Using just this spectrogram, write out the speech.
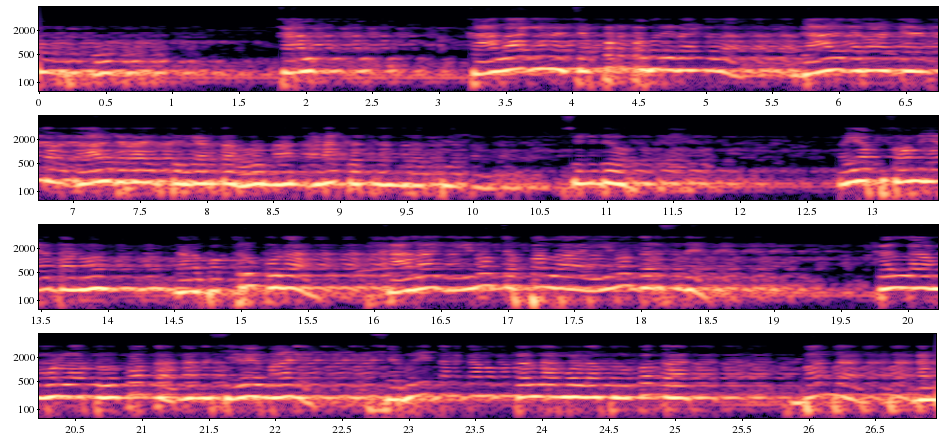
ಹೋಗ್ಬೇಕು. ಕಾಲ, ಕಾಲಾಗಿನ ಚಪ್ಪಟ ಕಬರ್ ಇರಂಗಿಲ್ಲ. ಗಾಳಿ ಗರ ಅಡ್ಡಾಡ್ತಾರ ಗಾಳಿ ಗರ ಆಗಿ ತಿರ್ಗಾಡ್ತಾರ ನಾ ಕಾಣಕತ್ತೀನಿ ಅಂದ್ರ ಅಂತ ಹೇಳ್ತಾನ. ಶನಿದೇವ, ಅಯ್ಯಪ್ಪ ಸ್ವಾಮಿ ಹೇಳ್ತಾನು, ನನ್ನ ಭಕ್ತರು ಕೂಡ ಕಾಲಾಗಿ ಏನೋ ಚಪ್ಪಲ್ಲ, ಏನೋ ಧರಿಸದೆ. ಕಲ್ಲ, ಮುಳ್ಳ ತುಳ್ಕೊತ ನನ್ನ ಸೇವೆ ಮಾಡಿ, ಶಬರಿ ತನಕನು ಕಲ್ಲ, ಮುಳ್ಳ ತುಳ್ಕೋತ ಬಂದ ನನ್ನ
